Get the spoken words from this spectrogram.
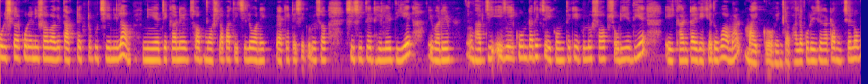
পরিষ্কার করে নিই সব আগে, তাকটা একটু গুছিয়ে নিলাম, নিয়ে যেখানে সব মশলাপাতি ছিল, অনেক প্যাকেটে সেগুলো সব শিশিতে ঢেলে দিয়ে, এবারে ভাবছি, এই যে এই কোণটা দেখছ, এই কোণ থেকে এগুলো সব সরিয়ে দিয়ে এইখানটায় রেখে দেবো আমার মাইক্রো ওভেনটা ভালো করে এই জায়গাটা মুছে নেব।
